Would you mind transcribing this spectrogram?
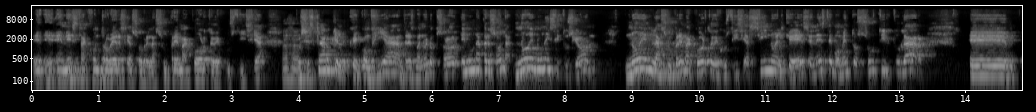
en esta controversia sobre la Suprema Corte de Justicia, pues es claro que, que confía Andrés Manuel Observador en una persona, no en una institución no en la Suprema Corte de Justicia, sino el que es en este momento su titular. Eh,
